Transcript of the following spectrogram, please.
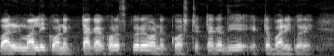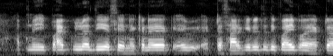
বাড়ির মালিক অনেক টাকা খরচ করে, অনেক কষ্টের টাকা দিয়ে একটা বাড়ি করে। আপনি এই পাইপগুলো দিয়েছেন, এখানে একটা সার্কিটে যদি পাইপ হয়, একটা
